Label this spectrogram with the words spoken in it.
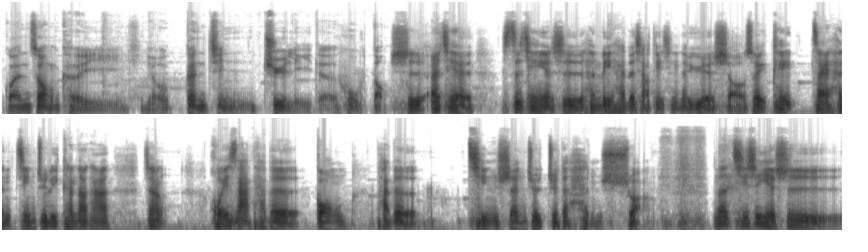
观众可以有更近距离的互动。是，而且思倩也是很厉害的小提琴的乐手，所以可以在很近距离看到他这样挥洒他的弓，他的。琴声就觉得很爽，那其实也是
